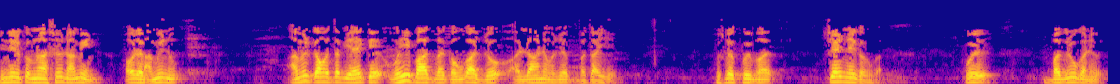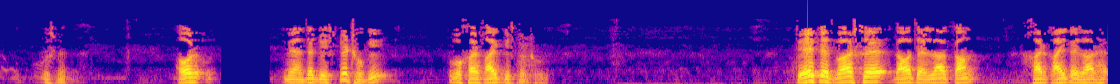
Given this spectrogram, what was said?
انی لکم ناسے امین۔ اور امین ہوں۔ امین کا مطلب یہ ہے کہ وہی بات میں کہوں گا جو اللہ نے مجھے بتائی ہے۔ اس میں کوئی میں چینج نہیں کروں گا۔ کوئی بدلوں گا نہیں۔ اس میں اور میرے اندر جو اسپرٹ ہوگی، وہ خیر کی اسپرٹ ہوگی۔ تو ایک اعتبار سے دعوت اللہ کا کام خیر کا اظہار ہے۔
